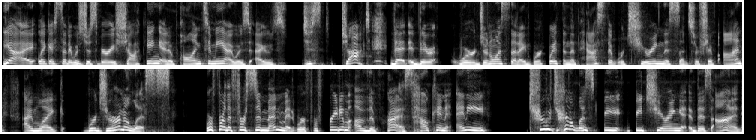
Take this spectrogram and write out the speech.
Yeah, I, like I said, it was just very shocking and appalling to me. I was I was just shocked that there were journalists that I'd worked with in the past that were cheering this censorship on. I'm like, we're journalists. We're for the First Amendment. We're for freedom of the press. How can any true journalist be be cheering this on?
